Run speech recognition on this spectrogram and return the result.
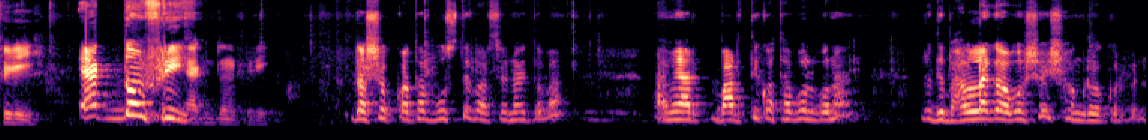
ফ্রি একদম ফ্রি একদম ফ্রি দর্শক কথা বুঝতে পারছেন হয়তো বা আমি আর বাড়তি কথা বলব না। যদি ভালো লাগে অবশ্যই সংগ্রহ করবেন।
